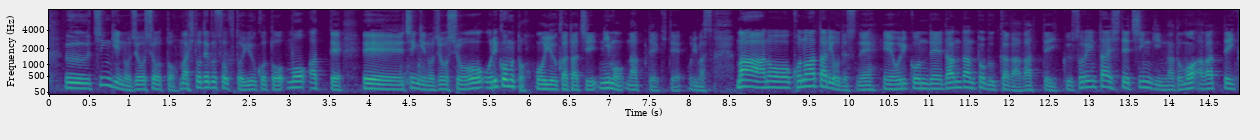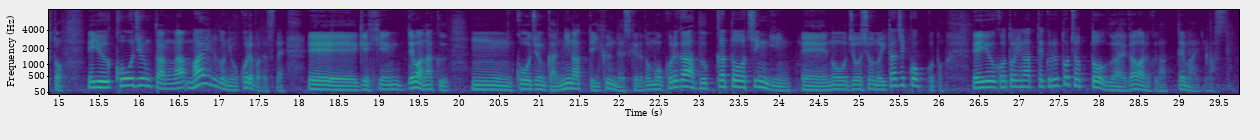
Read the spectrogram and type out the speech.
賃金の上昇と、まあ、人手不足ということもあって、えー、賃金の上昇を織り込むという形にもなってきております。まあ、あのこの辺りをですね、えー、織り込んでだんだんと物価が上がっていくそれに対して賃金なども上がっていくという好循環がマイルドに起こればですね、えー、激変ではなくうん好循環になっていくんですけれどもこれが物価と賃金、の上昇のいたち国庫ということになってくるとちょっと具合が悪くなってまいります。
